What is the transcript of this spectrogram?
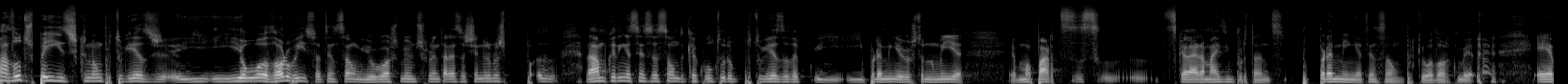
pá, de outros países que não portugueses, e, e eu adoro isso, atenção, e eu gosto mesmo de experimentar essas cenas, mas dá um bocadinho a sensação de que a cultura portuguesa da- e, e para mim a gastronomia é uma parte, se, se- calhar, a mais importante. Para mim, atenção, porque eu adoro comer. É,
